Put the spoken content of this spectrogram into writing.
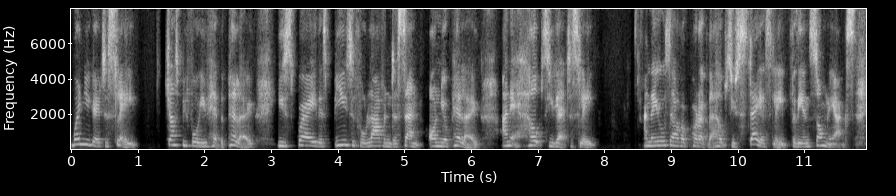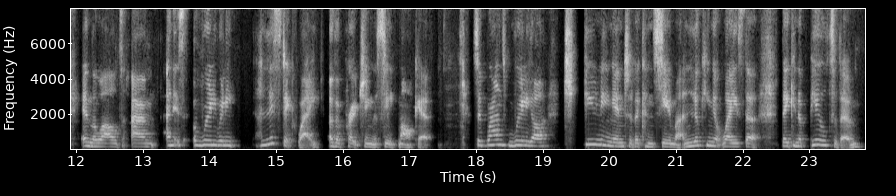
when you go to sleep, just before you hit the pillow, you spray this beautiful lavender scent on your pillow and it helps you get to sleep. And they also have a product that helps you stay asleep for the insomniacs in the world. Um, and it's a really, really holistic way of approaching the sleep market. So brands really are tuning into the consumer and looking at ways that they can appeal to them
